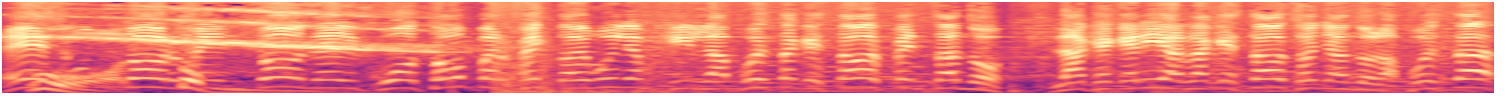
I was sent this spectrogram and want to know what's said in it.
Es un tormentón el cuotón perfecto de William Hill. La apuesta que estabas pensando, la que querías, la que estabas soñando, la apuesta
